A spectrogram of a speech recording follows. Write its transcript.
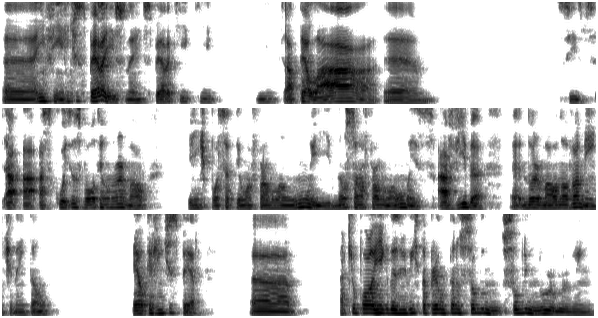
É, enfim, a gente espera isso, né? A gente espera que, que, que até lá é, se, a, a, as coisas voltem ao normal e a gente possa ter uma Fórmula 1 e não só na Fórmula 1, mas a vida é, normal novamente, né? Então, é o que a gente espera. Uh, aqui o Paulo Henrique 2020 está perguntando sobre, sobre Nürburgring.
